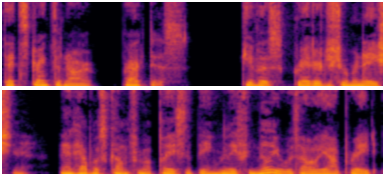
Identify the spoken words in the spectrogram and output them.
that strengthen our practice, give us greater determination, and help us come from a place of being really familiar with how we operate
